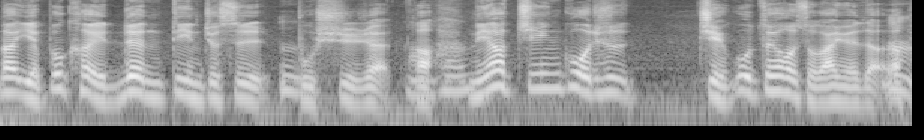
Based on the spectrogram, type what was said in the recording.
那也不可以认定就是不续任哦，你要经过就是。解雇最后手段原则，嗯、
